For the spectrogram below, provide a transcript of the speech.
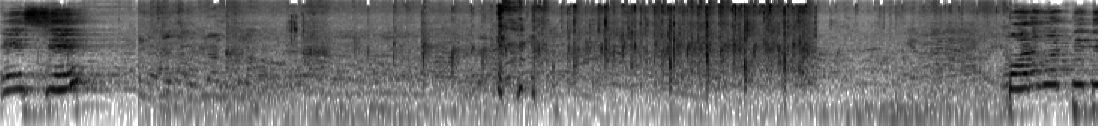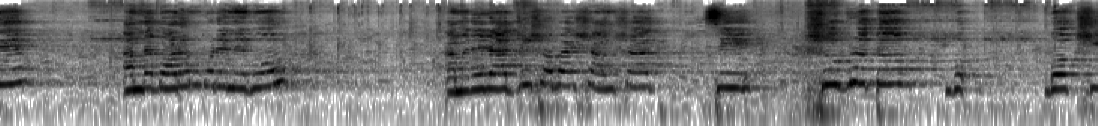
S এসছে পরবর্তীতে আমরা বরণ করে নেব আমাদের রাজ্যসভার সাংসদ শ্রী সুব্রত বক্সি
